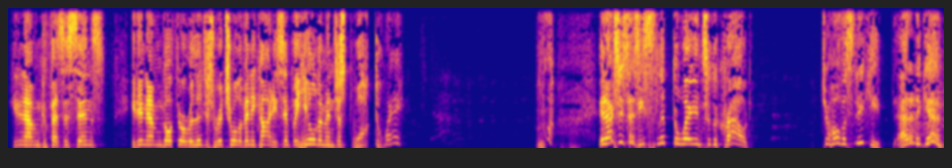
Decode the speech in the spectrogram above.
He didn't have him confess his sins. He didn't have him go through a religious ritual of any kind. He simply healed him and just walked away. It actually says he slipped away into the crowd. Jehovah sneaky. At it again.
